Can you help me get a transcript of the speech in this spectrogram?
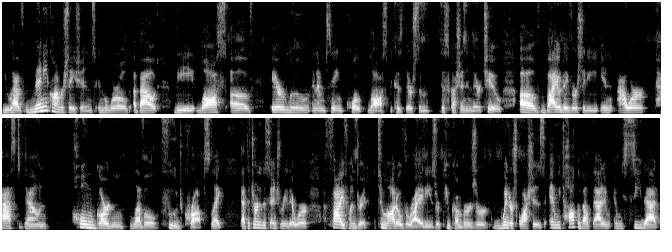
you have many conversations in the world about the loss of heirloom, and I'm saying quote loss because there's some discussion in there too, of biodiversity in our passed down home garden level food crops. Like at the turn of the century, there were 500 tomato varieties or cucumbers or winter squashes. And we talk about that and, and we see that.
